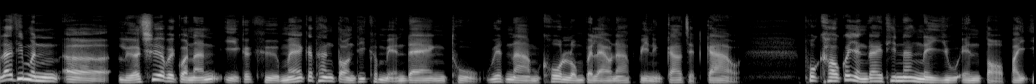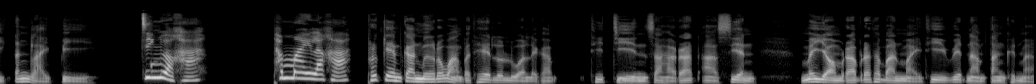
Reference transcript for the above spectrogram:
และที่มันเอ่อเหลือเชื่อไปกว่านั้นอีกก็คือ แม้กระทั่งตอนที่เขมรแดงถูกเวียดนามโค่นล้มไปแล้วนะ ปี 1979 พวกเขาก็ยังได้ที่นั่งใน UN ต่อไปอีกตั้งหลายปี จริงเหรอคะ ทำไมล่ะคะ เพราะเกมการเมืองระหว่างประเทศล้วนๆเลยครับ ที่จีนสหรัฐอาเซียน ไม่ยอมรับรัฐบาลใหม่ที่เวียดนามตั้งขึ้นมา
